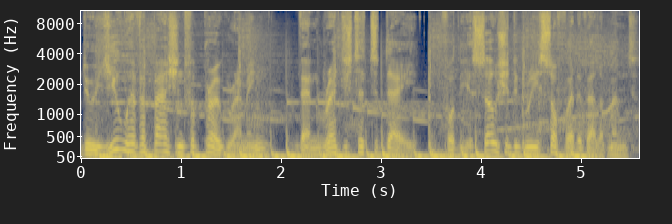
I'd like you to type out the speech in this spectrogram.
Do you have a passion for programming? Then register today for the Associate Degree Software Development.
